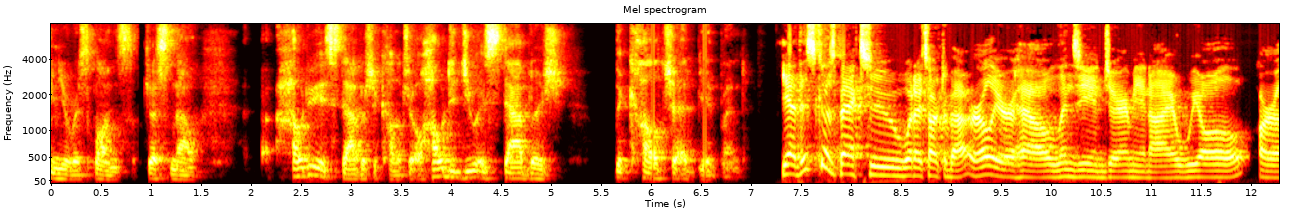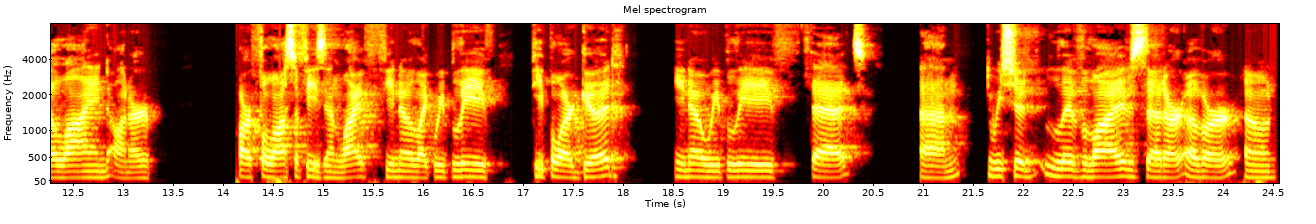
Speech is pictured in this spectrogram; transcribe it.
in your response just now. How do you establish a culture, or how did you establish the culture at Beardbrand? Yeah, this goes back to what I talked about earlier. How Lindsay and Jeremy and I, we all are aligned on our our philosophies in life. You know, like we believe people are good. You know, we believe that um, we should live lives that are of our own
